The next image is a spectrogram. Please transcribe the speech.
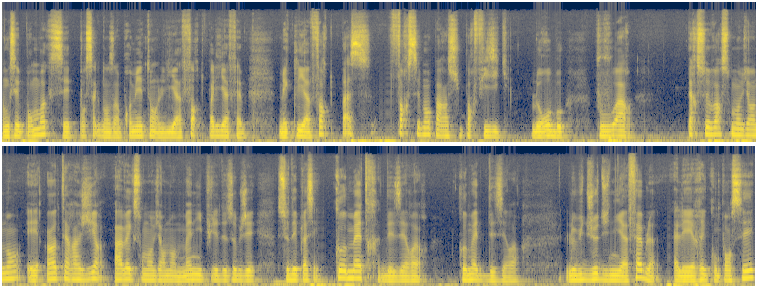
Donc c'est pour moi que c'est pour ça que dans un premier temps, l'IA forte, pas l'IA faible, mais que l'IA forte passe forcément par un support physique, le robot, pouvoir percevoir son environnement et interagir avec son environnement, manipuler des objets, se déplacer, commettre des erreurs, commettre des erreurs. Le jeu d'une IA faible, elle est récompensée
